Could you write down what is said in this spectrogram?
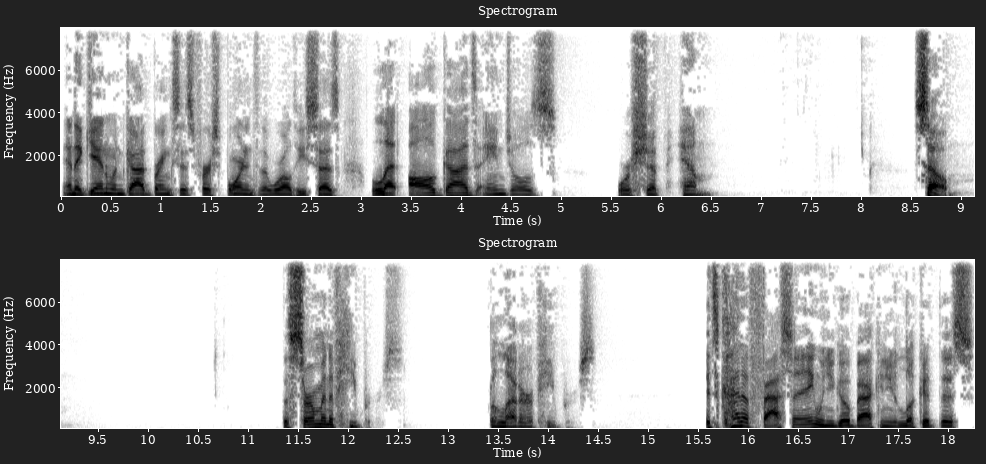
And again, when God brings his firstborn into the world, he says, Let all God's angels worship him. So, the Sermon of Hebrews, the letter of Hebrews. It's kind of fascinating when you go back and you look at this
